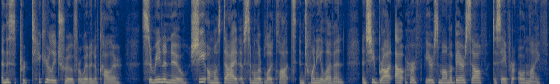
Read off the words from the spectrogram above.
And this is particularly true for women of color. Serena knew she almost died of similar blood clots in 2011, and she brought out her fierce mama bear self to save her own life.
